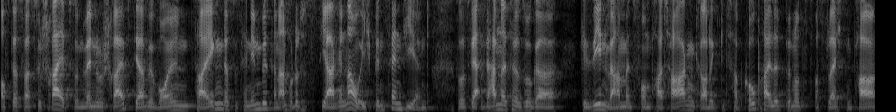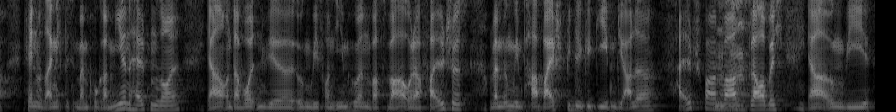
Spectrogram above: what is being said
auf das, was du schreibst. Und wenn du schreibst, ja, wir wollen zeigen, dass du sentient bist, dann antwortet es, ja, genau, ich bin sentient. So, wir, wir haben das ja sogar gesehen. Wir haben jetzt vor ein paar Tagen gerade GitHub Copilot benutzt, was vielleicht ein paar kennen, was eigentlich ein bisschen beim Programmieren helfen soll. Ja, und da wollten wir irgendwie von ihm hören, was wahr oder falsch ist. Und wir haben irgendwie ein paar Beispiele gegeben, die alle falsch waren, mhm. war es, glaube ich. Ja, irgendwie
